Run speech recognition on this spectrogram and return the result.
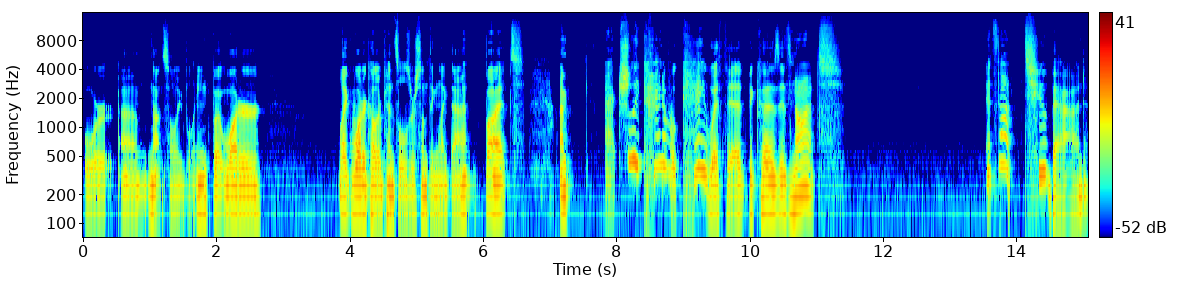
or um, not soluble ink, but water like watercolor pencils or something like that. But I'm actually kind of okay with it because it's not it's not too bad.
